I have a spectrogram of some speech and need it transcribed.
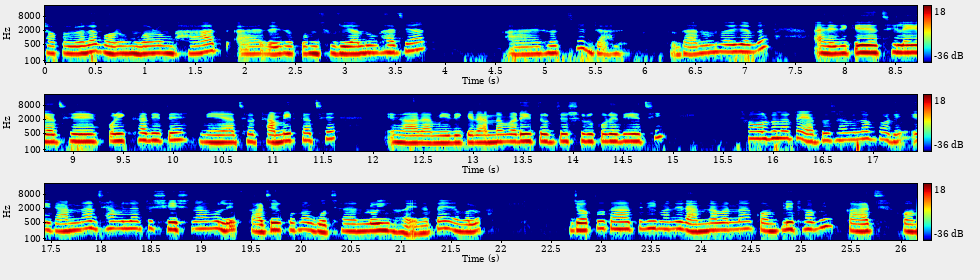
সকালবেলা গরম গরম ভাত আর এরকম ঝুরি আলু ভাজা আর হচ্ছে ডাল। তো দারুণ হয়ে যাবে। আর এদিকে ছেলে গেছে পরীক্ষা দিতে, মেয়ে আছে ওর ঠাম্মির কাছে। আর আমি এদিকে রান্নাবাড়ি তোরজোর শুরু করে দিয়েছি। সকালবেলাটা এত ঝামেলা পড়ে, এই রান্নার ঝামেলাটা শেষ না হলে কাজের কোনো গোছানোই হয় না, তাই না বলো? যত তাড়াতাড়ি মানে রান্না বান্না কমপ্লিট হবে, কাজ কম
